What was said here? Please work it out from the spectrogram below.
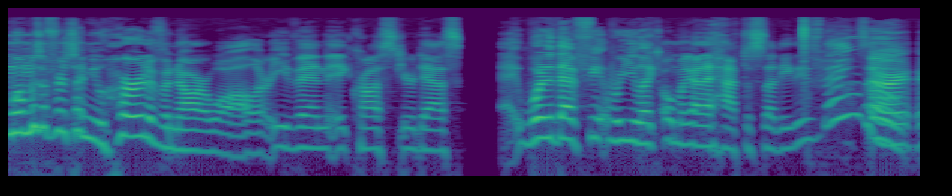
When was the first time you heard of a narwhal or even it crossed your desk? What did that feel? Were you like, oh my God, I have to study these things? Or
